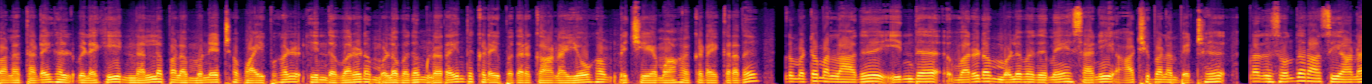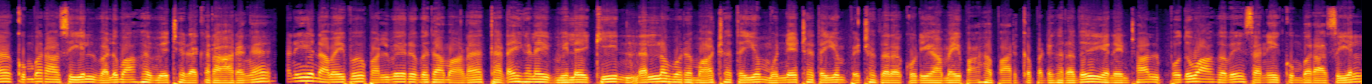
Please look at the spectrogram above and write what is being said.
பல தடைகள் விலகி நல்ல பல முன்னேற்ற வாய்ப்புகள் இந்த வருடம் முழுவதும் நிறைந்து கிடைப்பதற்கான யோகம் நிச்சயமாக கிடைக்கிறது. அது மட்டுமல்லாது இந்த வருடம் முழுவதுமே சனி ஆட்சி பலம் பெற்று தனது சொந்த ராசியான கும்பராசியில் வலுவாக வீற்றிருக்கிறாருங்க. சனியின் அமைப்பு பல்வேறு விதமான தடைகளை விலக்கி நல்ல ஒரு மாற்றத்தையும் முன்னேற்றத்தையும் பெற்றுத்தரக்கூடிய அமைப்பாக பார்க்கப்படுகிறது. ஏனென்றால் பொதுவாகவே சனி கும்பராசியில்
